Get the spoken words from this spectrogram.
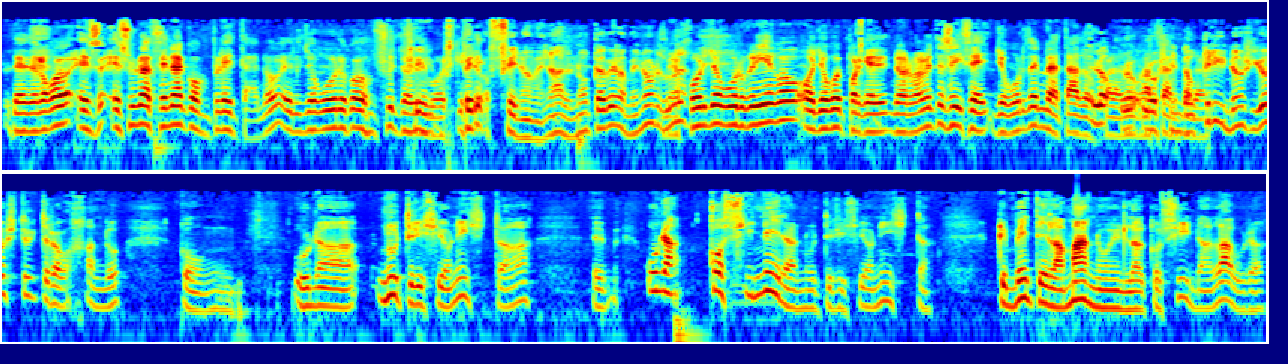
desde luego es, es una cena completa, ¿no? El yogur con frutos de bosque. Pero fenomenal, no cabe la menor duda. Mejor yogur griego o yogur, porque normalmente se dice yogur desnatado. para los endocrinos, yo estoy trabajando con una nutricionista, eh, una cocinera nutricionista que mete la mano en la cocina, Laura,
